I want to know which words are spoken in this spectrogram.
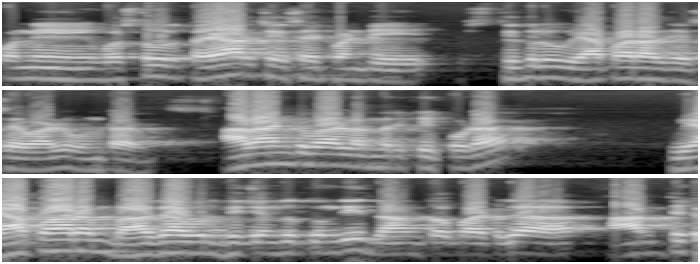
కొన్ని వస్తువులు తయారు చేసేటువంటి స్థితులు వ్యాపారాలు చేసే వాళ్ళు ఉంటారు. అలాంటి వాళ్ళందరికీ కూడా వ్యాపారం బాగా వృద్ధి చెందుతుంది. దాంతో పాటుగా ఆర్థిక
